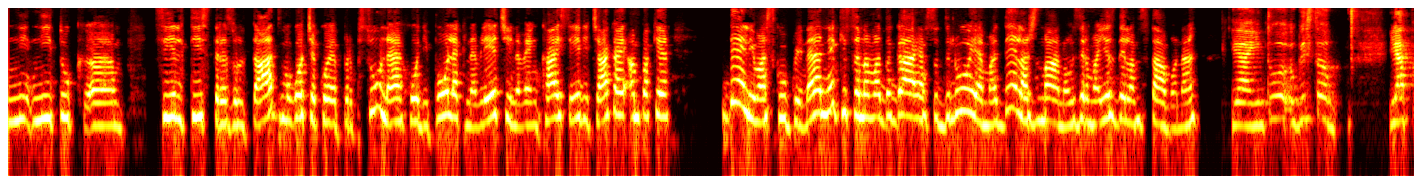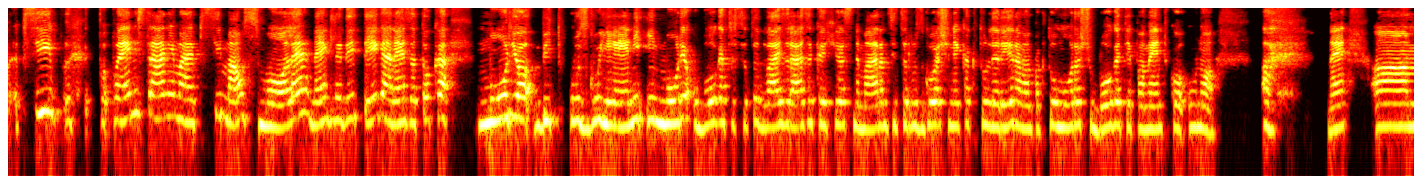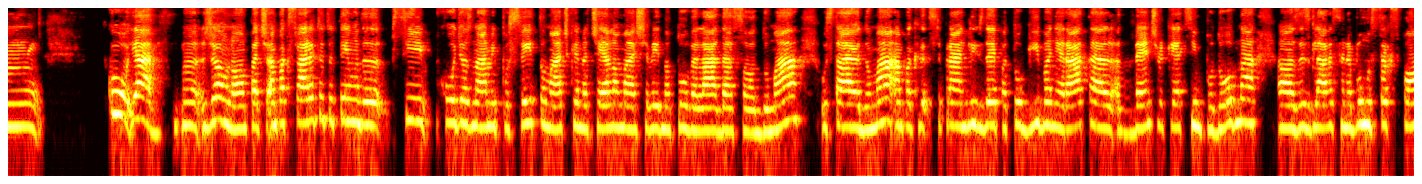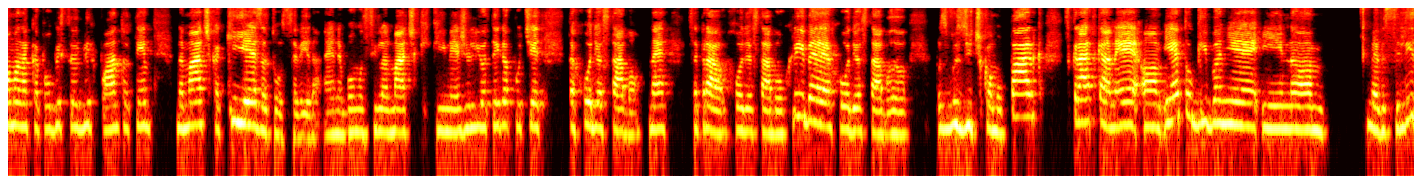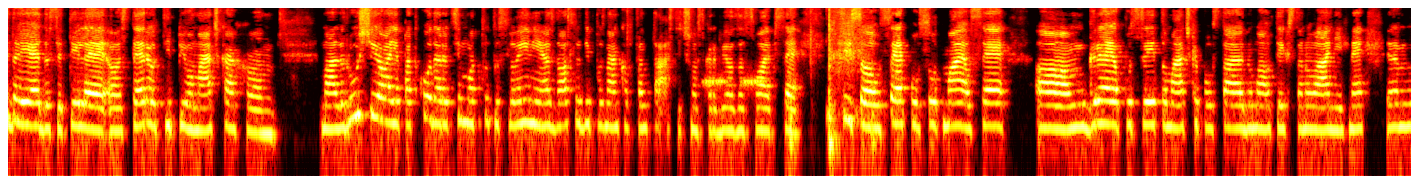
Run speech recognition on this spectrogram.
ni, ni tukaj. Um, Cilj tisti rezultat, mogoče, ko je pri psu, ne hodi poleg, ne vleči, ne vem kaj, sedi, čakaj, ampak je delima skupaj, ne? nekaj se nama dogaja, sodelujemo, delaš z mano, oziroma jaz delam s tabo. Ne? Ja, in to v bistvu Ja, psi, po, po eni strani imajo psi malo smole, ne, glede tega, ne, zato ker morajo biti vzgojeni in morajo ubogati. To so to dva izraza, ki jih jaz ne maram, sicer vzgoja še nekako toleriram, ampak to moraš ubogati, je pa meni tako uno. Ah, ne. Um, Tako, ja, žal, no, pač, ampak stvar je tudi v tem, da psi hodijo z nami po svetu, mačke načeloma je še vedno to vela, da so doma, ustajajo doma, ampak se pravi, glih zdaj pa to gibanje, ratal, adventure cats in podobna. Uh, zdaj z glave se ne bom vseh spomnila, ker pa v bistvu je glih poanta o tem, da mačka, ki je za to, seveda, ne, ne bomo silali mačk, ki ne želijo tega početi, da hodijo s tabo. Ne. Se pravi, hodijo s tabo v hribe, hodijo s tabo z vozičkom v park. Skratka, ne, um, je to gibanje in um, me veseli, da, je, da se te uh, stereotipi o mačkah. Um, Malo rušijo, je pa tako, da recimo tudi v Sloveniji jaz dosti ljudi poznam, ki fantastično skrbijo za svoje pse. Vsi so vse povsod, imajo vse, um, grejo po svetu, mačke pa ostajajo doma v teh stanovanjih. Um,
